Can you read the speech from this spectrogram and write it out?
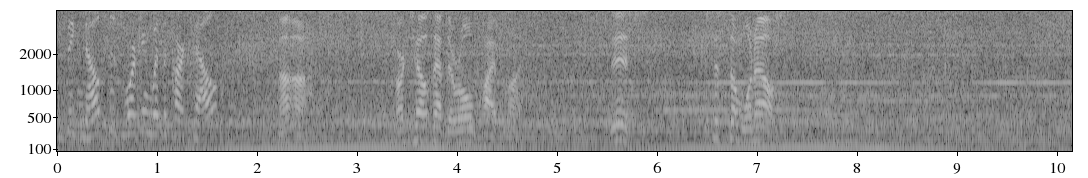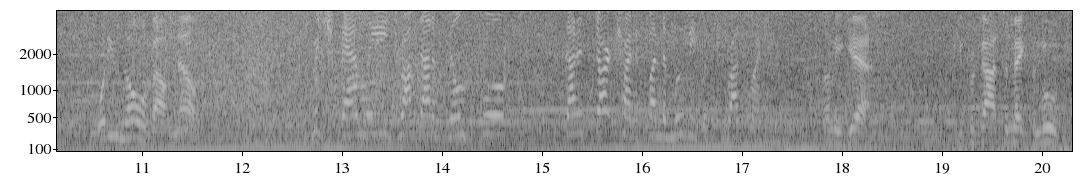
You think Nelts is working with the cartels? Uh-uh. Cartels have their own pipelines. This, this is someone else. What do you know about Nels? Rich family, dropped out of film school. Got to start trying to fund a movie with drug money. Let me guess. You forgot to make the movie.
